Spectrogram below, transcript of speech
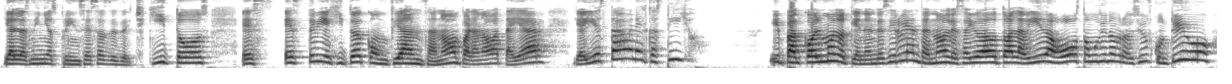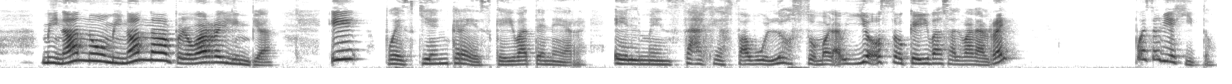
y a las niñas princesas desde chiquitos. Es este viejito de confianza, ¿no? Para no batallar. Y ahí estaba en el castillo. Y pa' colmo lo tienen de sirviente, ¿no? Les ha ayudado toda la vida. Oh, estamos bien agradecidos contigo. Mi nano, mi nana, pero barra y limpia. Y pues, ¿quién crees que iba a tener el mensaje fabuloso, maravilloso que iba a salvar al rey? Pues el viejito.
